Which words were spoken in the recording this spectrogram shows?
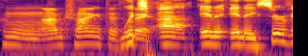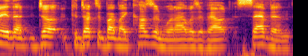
Hmm, I'm trying to which think. uh, in a, in a survey that du- conducted by my cousin when I was about seven,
